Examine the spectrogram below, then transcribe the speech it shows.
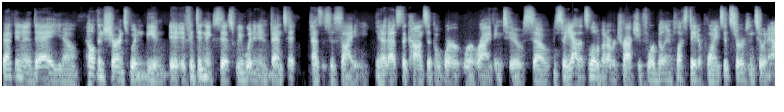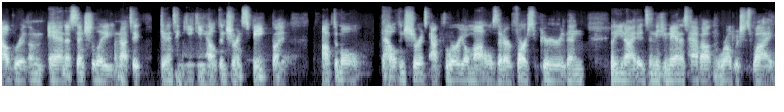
But at the end of the day, you know, health insurance wouldn't be, if it didn't exist, we wouldn't invent it as a society. You know, that's the concept of where we're arriving to. So, so yeah, that's a little bit of retraction, 4 billion plus data points. It serves into an algorithm and essentially, not to get into geeky health insurance speak, but optimal health insurance actuarial models that are far superior than the Uniteds and the Humanas have out in the world, which is why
